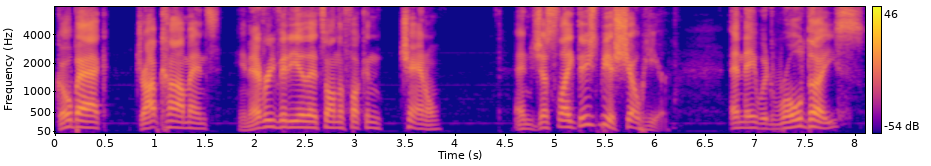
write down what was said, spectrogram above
go back, drop comments in every video that's on the fucking channel. And just like there used to be a show here, and they would roll dice,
